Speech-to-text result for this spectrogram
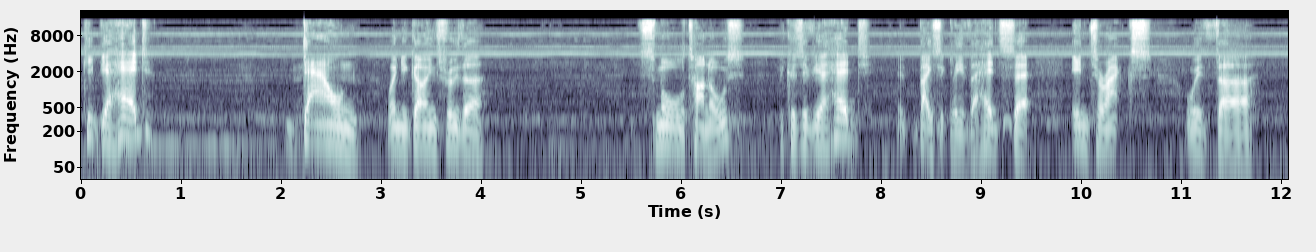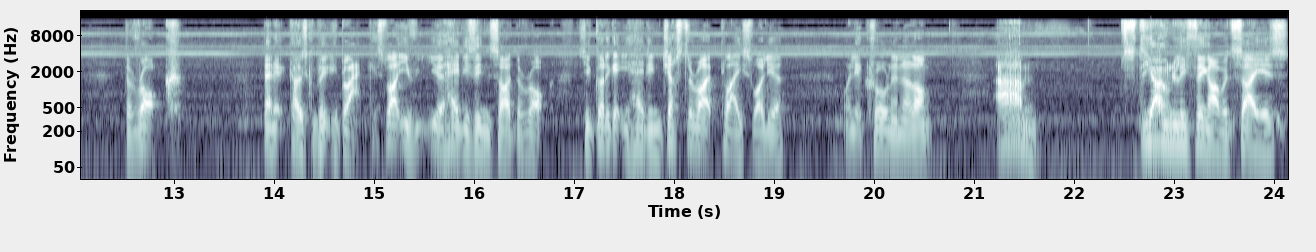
keep your head down when you're going through the small tunnels because if your head basically the headset interacts with uh, the rock then it goes completely black. It's like your head is inside the rock. So you've got to get your head in just the right place while you're while you're crawling along. Um, the only thing I would say is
